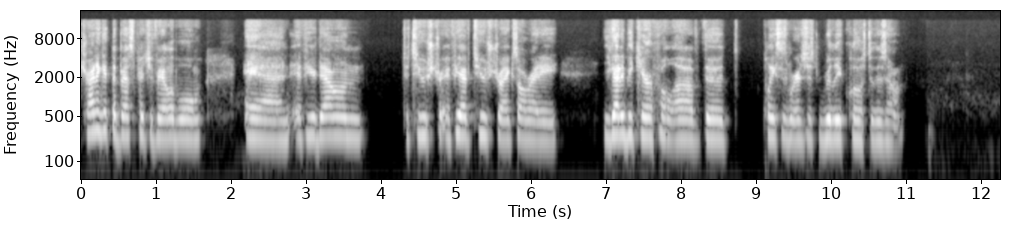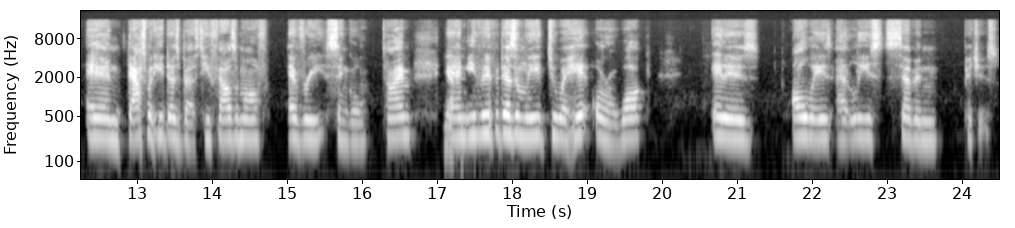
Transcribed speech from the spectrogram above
trying to get the best pitch available, and if you're down to two, stri- if you have two strikes already, you got to be careful of the places where it's just really close to the zone. And that's what he does best. He fouls them off every single time. Yeah. And even if it doesn't lead to a hit or a walk, it is always at least seven pitches.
